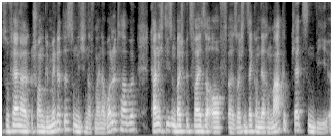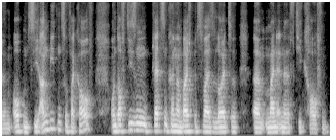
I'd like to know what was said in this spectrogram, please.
sofern er schon gemintet ist und ich ihn auf meiner Wallet habe, kann ich diesen beispielsweise auf äh, solchen sekundären Marketplätzen wie ähm, OpenSea anbieten zum Verkauf. Und auf diesen Plätzen können dann beispielsweise Leute ähm, meine NFT kaufen.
